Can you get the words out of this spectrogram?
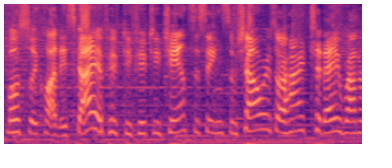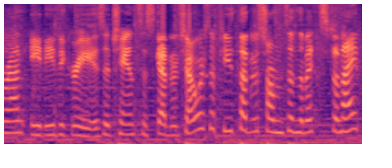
Mostly cloudy sky, a 50 50 chance of seeing some showers. Our high today, right around 80 degrees. A chance of scattered showers, a few thunderstorms in the mix tonight.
